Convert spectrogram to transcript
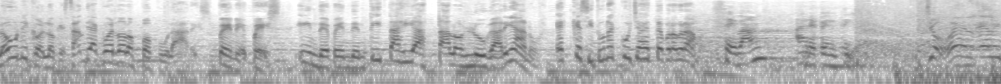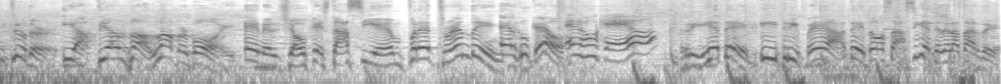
Lo único en lo que están de acuerdo los populares, PNPs, independentistas y hasta los lugarianos es que si tú no escuchas este programa, se van a arrepentir. Joel el Intruder y Abdiel the Loverboy en el show que está siempre trending, El Juqueo. El juqueo. Ríete y tripea de 2 a 7 de la tarde,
